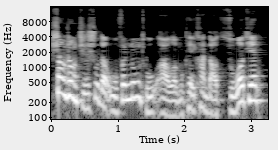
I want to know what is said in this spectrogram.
上证指数的五分钟图啊，我们可以看到昨天。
